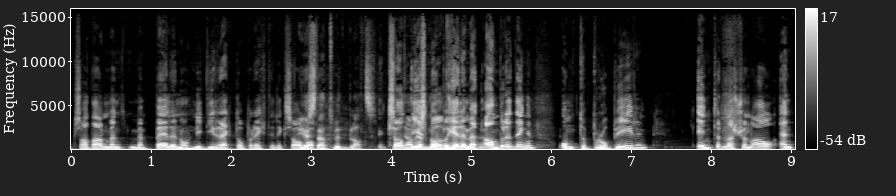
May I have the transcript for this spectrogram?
ik zou daar mijn, mijn pijlen nog niet direct op richten. Ik zou nog- Eerst dat wit blad. ik zal Ja, eerst nog wat. beginnen met andere dingen om te proberen internationaal. En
